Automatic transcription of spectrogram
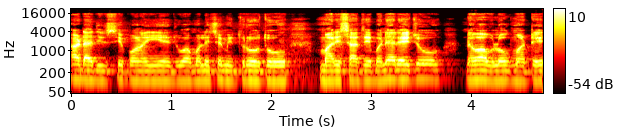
આડા દિવસે પણ અહીંયા જોવા મળે છે મિત્રો. તો મારી સાથે બન્યા રહેજો નવા વ્લોગ માટે.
